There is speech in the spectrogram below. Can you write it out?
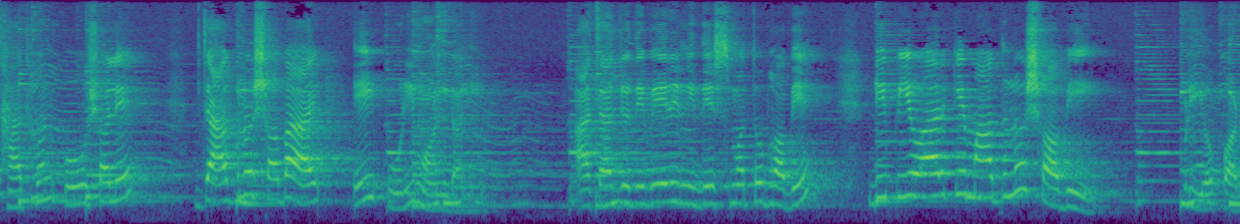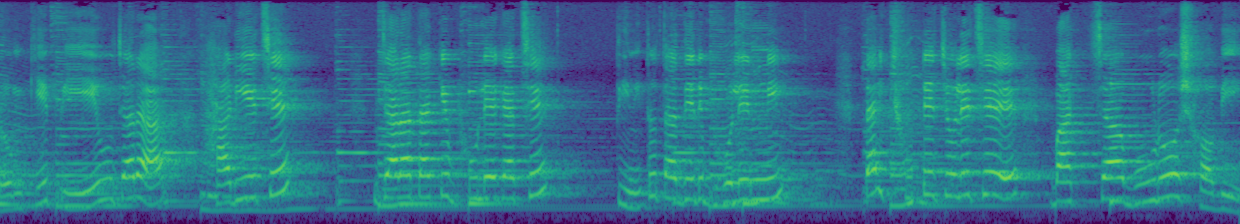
সাধন কৌশলে জাগলো সবাই এই পরিমণ্ডলে। আচার্য দেবের নির্দেশ মতো ভবে ডিপিওয়ারকে মাদল সবে। প্রিয় পরমকে পেয়েও যারা হারিয়েছে, যারা তাকে ভুলে গেছে, তিনি তো তাদের ভোলেননি। তাই ছুটে চলেছে বাচ্চা বুড়ো সবে।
